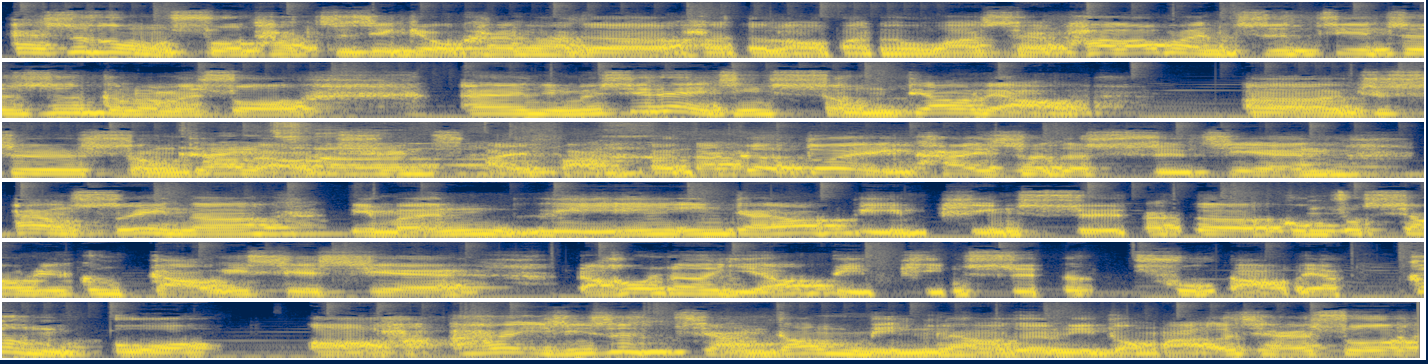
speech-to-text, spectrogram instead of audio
他是跟我说，他直接给我看他的他的老板的哇塞，他老板直接真是跟他们说，哎，你们现在已经省掉了。呃，就是省掉了去采访的那个对开车的时间，还有所以呢，你们理应应该要比平时那个工作效率更高一些些，然后呢，也要比平时的出稿量更多哦。他他已经是讲到明了的，你懂吗？而且还说，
